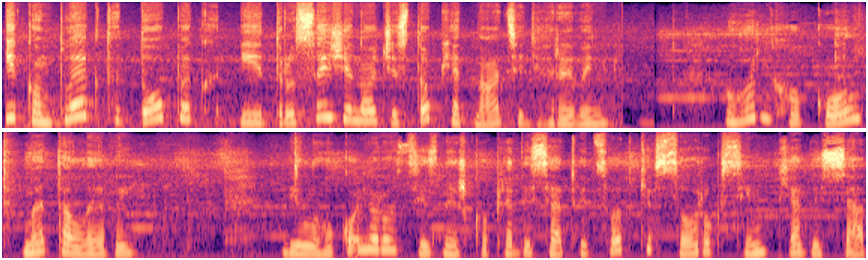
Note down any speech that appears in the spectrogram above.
і комплект топик і труси жіночі 115 гривень. Горіхокол металевий. Білого кольору зі знижкою 50% 47,50.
